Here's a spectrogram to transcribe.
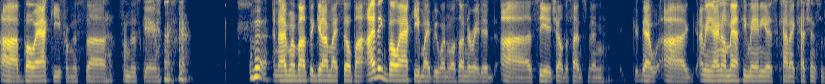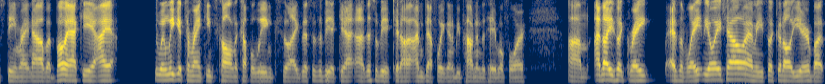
uh, Beau Akey from this uh, from this game. and I'm about to get on my soapbox. I think Beau Akey might be one of the most underrated uh, CHL defensemen. That uh, I mean, I know Matthew Mania is kind of catching some steam right now, but Beau Akey, I when we get to rankings call in a couple weeks, like this is a be a uh, this will be a kid I'm definitely going to be pounding the table for. Um, I thought he's looked great as of late in the OHL. I mean, he's looked good all year, but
